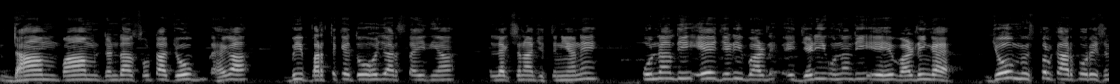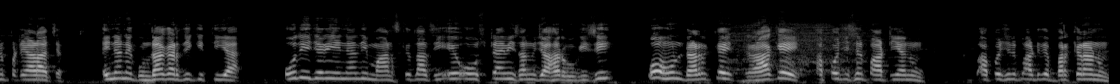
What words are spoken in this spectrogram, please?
ਡਾਮ, ਬਾਮ, ਡੰਡਾ ਸੋਟਾ ਜੋ ਹੈਗਾ ਵੀ ਵਰਤ ਕੇ 2027 ਦੀਆਂ ਇਲੈਕਸ਼ਨਾਂ ਜਿੱਤਣੀਆਂ ਨੇ। ਉਹਨਾਂ ਦੀ ਇਹ ਜਿਹੜੀ ਵਰਡ ਇਹ ਜਿਹੜੀ ਉਹਨਾਂ ਦੀ ਇਹ ਵਰਡਿੰਗ ਹੈ, ਜੋ ਮਿਊਨਿਸਪਲ ਕਾਰਪੋਰੇਸ਼ਨ ਪਟਿਆਲਾ 'ਚ ਇਹਨਾਂ ਨੇ ਗੁੰਡਾਗਰਦੀ ਕੀਤੀ ਹੈ, ਉਹਦੀ ਜਿਹੜੀ ਇਹਨਾਂ ਦੀ ਮਾਨਸਿਕਤਾ ਸੀ, ਇਹ ਉਸ ਟਾਈਮ ਹੀ ਸਾਨੂੰ ਜ਼ਾਹਰ ਹੋ ਗਈ ਸੀ। ਉਹ ਹੁਣ ਡਰ ਕੇ, ਡਰਾ ਕੇ ਆਪੋਜੀਸ਼ਨ ਪਾਰਟੀਆਂ ਨੂੰ, ਆਪੋਜੀਸ਼ਨ ਪਾਰਟੀ ਦੇ ਵਰਕਰਾਂ ਨੂੰ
